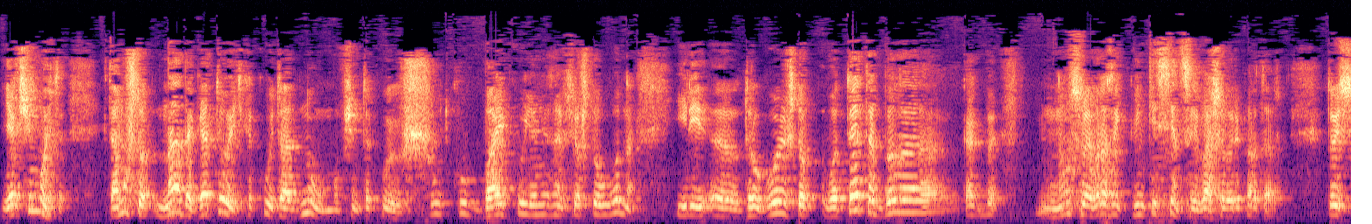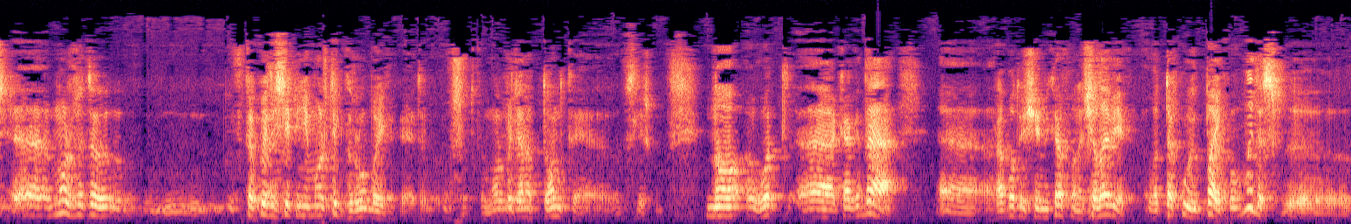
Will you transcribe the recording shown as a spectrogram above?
Я к чему это? К тому, что надо готовить какую-то одну, в общем, такую шутку, байку, я не знаю, все что угодно, или э, другое, чтобы вот это было как бы, ну, своеобразной квинтэссенцией вашего репортажа. То есть, э, может, это в какой-то степени, может, и грубая какая-то шутка, может быть, она тонкая слишком. Но вот э, когда э, работающий микрофон человек вот такую пайку выдаст э,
